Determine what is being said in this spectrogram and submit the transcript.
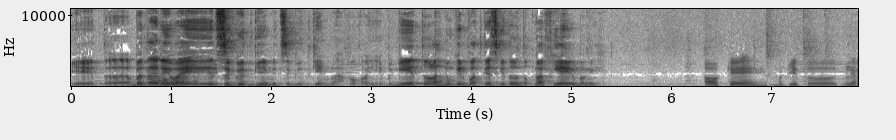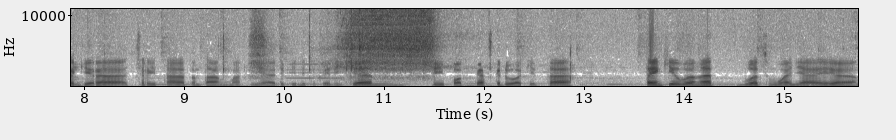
Gitu. But anyway, it's a good game. It's a good game lah pokoknya. Begitulah mungkin podcast kita untuk Mafia ya bang. ya? Oke, begitu kira-kira cerita tentang Mafia Definitive Edition di podcast kedua kita. Thank you banget buat semuanya yang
